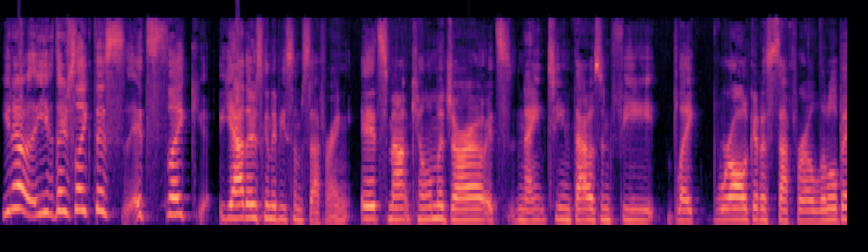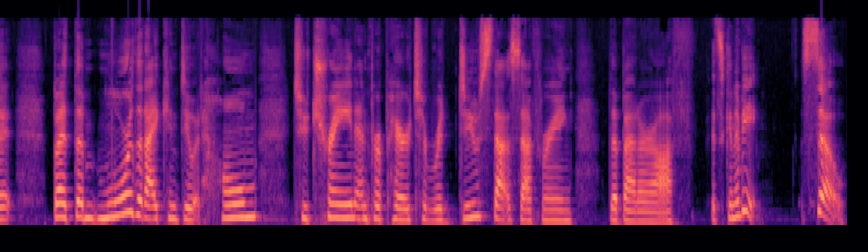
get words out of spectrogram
you know, there's like this, it's like, yeah, there's going to be some suffering. It's Mount Kilimanjaro. It's 19,000 feet. Like we're all going to suffer a little bit. But the more that I can do at home to train and prepare to reduce that suffering, the better off it's going to be. So,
